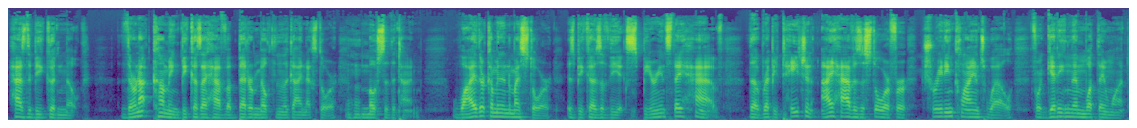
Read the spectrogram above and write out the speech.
has to be good milk. They're not coming because I have a better milk than the guy next door mm-hmm. most of the time. Why they're coming into my store is because of the experience they have, the reputation I have as a store for treating clients well, for getting them what they want,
